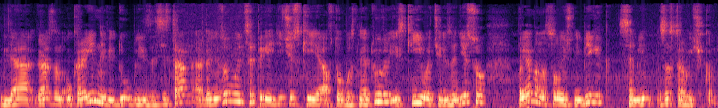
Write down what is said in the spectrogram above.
Для граждан Украины ввиду близости стран организовываются периодические автобусные туры из Киева через Одессу прямо на Солнечный берег самим застройщиком.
